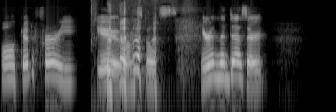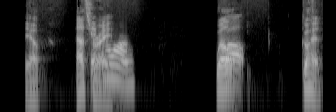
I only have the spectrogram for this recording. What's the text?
Well, good for you. I'm still here in the desert, Yep, that's getting right. along. Well, well, go ahead.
